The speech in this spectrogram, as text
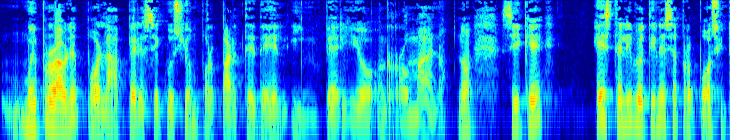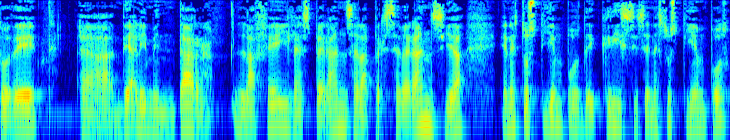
muy probable por la persecución por parte del imperio romano, ¿no? Así que este libro tiene ese propósito de Ah, de alimentar la fe y la esperanza, la perseverancia en estos tiempos de crisis, en estos tiempos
